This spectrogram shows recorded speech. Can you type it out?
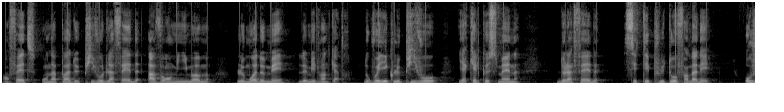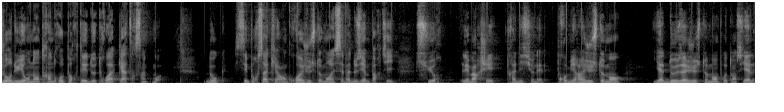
en fait, on n'a pas de pivot de la Fed avant minimum le mois de mai 2024. Donc vous voyez que le pivot, il y a quelques semaines de la Fed, c'était plutôt fin d'année. Aujourd'hui, on est en train de reporter de 3, 4, 5 mois. Donc c'est pour ça qu'il y a un gros ajustement, et c'est la deuxième partie, sur les marchés traditionnels. Premier ajustement, il y a deux ajustements potentiels,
